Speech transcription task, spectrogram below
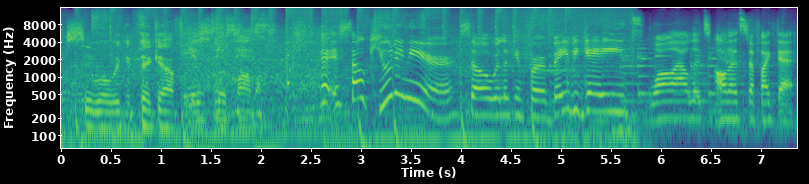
Let's see what we can pick out for this little mama. It's so cute in here. So we're looking for baby gates, wall outlets, all that stuff like that.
